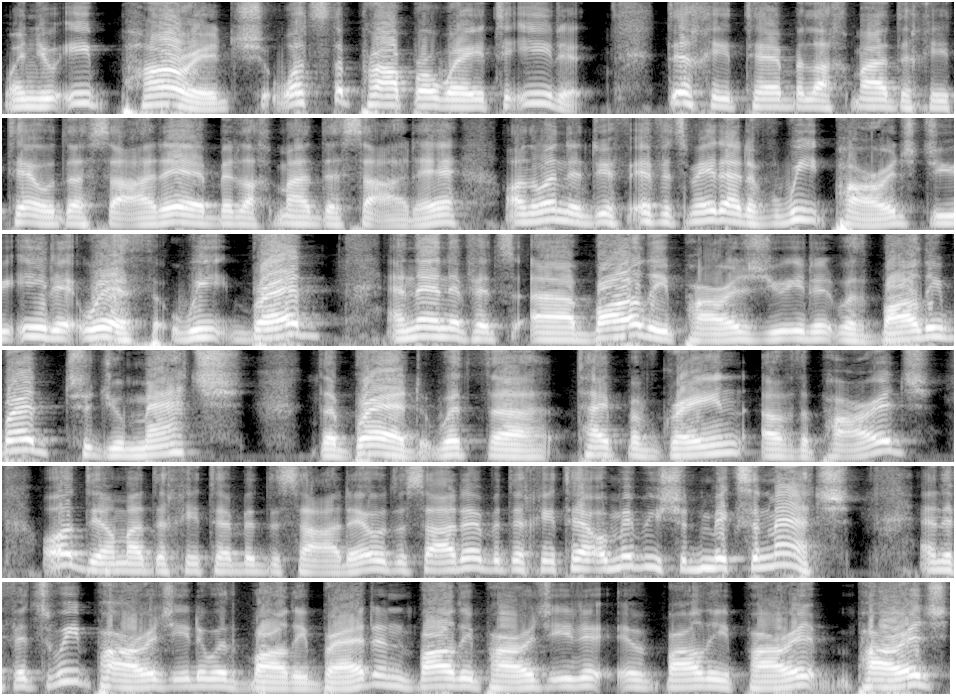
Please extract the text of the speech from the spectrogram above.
When you eat porridge what's the proper way to eat it? Dechite belachma dechite udasare belachma desare on the one hand if, if it's made out of wheat porridge do you eat it with wheat bread? And then if it's uh, barley porridge you eat it with barley bread? Should you match the bread with the type of grain of the porridge, or or maybe you should mix and match. And if it's wheat porridge, eat it with barley bread, and barley porridge, eat it uh, barley porridge,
